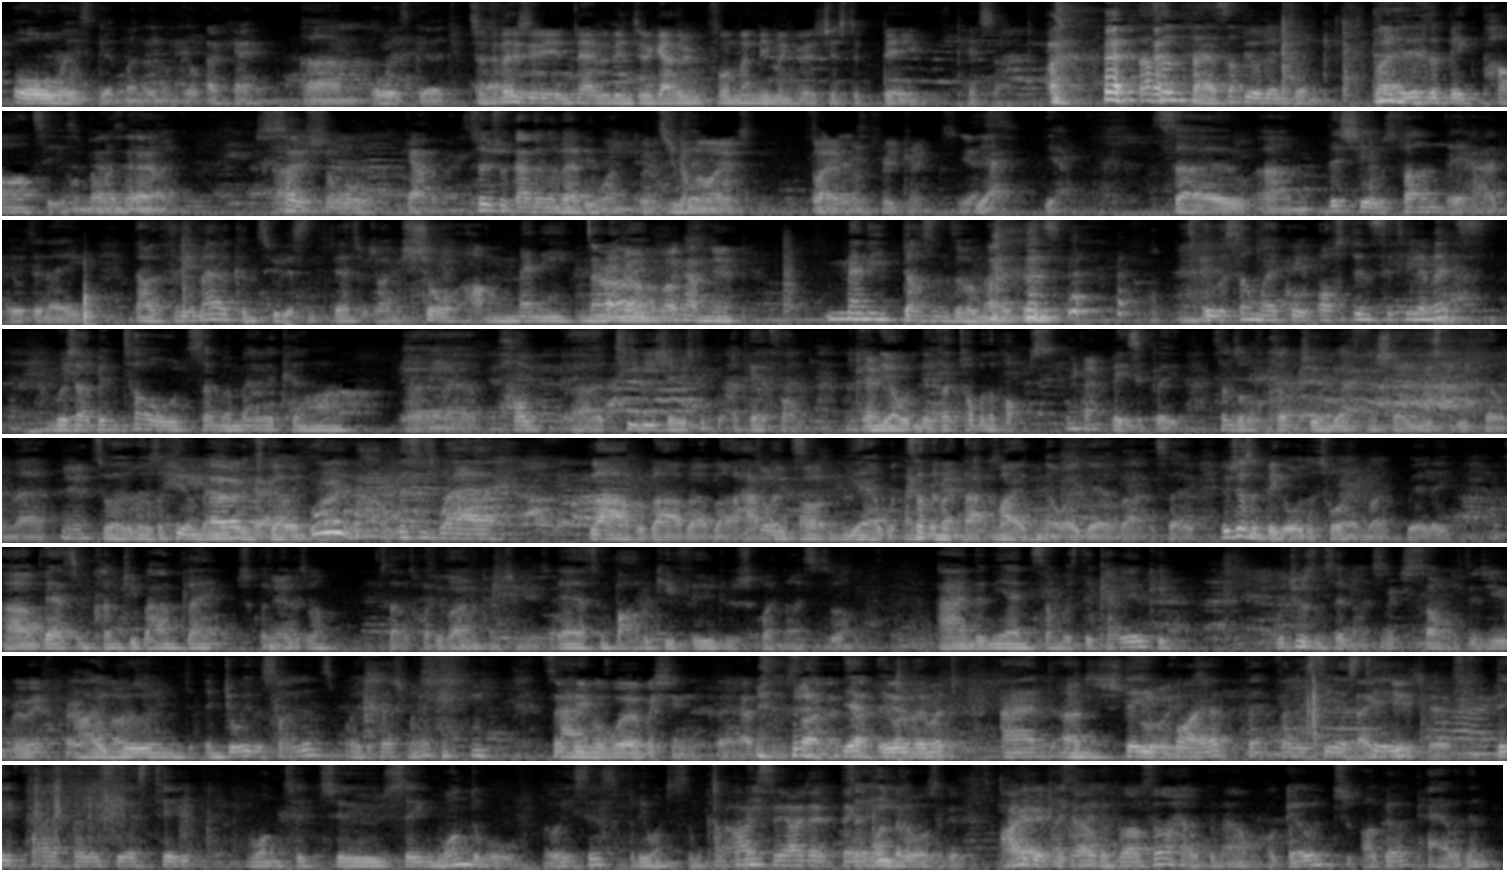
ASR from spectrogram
always good. Monday mingle, Okay. um, always good. So for those of you who've never been to a gathering before, Monday Mingle is just a big piss up. that's unfair. Some people don't drink, but it is a big party on the Monday night. Social gathering. Social gathering of everyone. It's who's anyone. organised by everyone free drinks. Yes. Yeah, yeah. So um, this year was fun. They had it was in a now for the Americans who listen to this, which I'm sure are many, There many, are. Lots, yeah. many dozens of Americans. it was somewhere called Austin City Limits, which I've been told some American uh, pod, uh, TV show used to appear from in the olden days, like Top of the Pops, Okay. basically. Some sort of country and western show used to be filmed there. Yeah. So uh, there was a few Americans okay. going, "Oh Right. wow, this is where." Blah blah blah blah blah happens. Yeah, something like that, and I had no idea of that. So it was just a big auditorium, like really. Um, they had some country band playing, which was quite Yeah. good as well. So that was quite fun. like country music? Yeah, some barbecue food, which was quite nice as well. And in the end, some of us did karaoke. which wasn't so nice. Which songs did you ruin for I everyone? ruined "Enjoy the Silence" by Depeche Mode. So and- people were wishing they had some silence. yeah, they were very much. And um, Destroyed. Dave Prior, fe- fellow CST, Thank you, cheers. Dave Prior, fellow CST, wanted to sing Wonderwall Oasis, but he wanted some Oh, company. I see. I don't think So he Wonderwall's a got- good. I don't karaoke like song. either, but I'll still help him out. I'll go and I'll go and pair with him.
